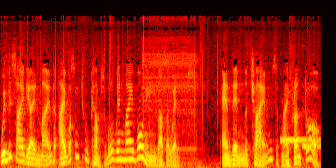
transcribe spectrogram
With this idea in mind, I wasn't too comfortable when my warning buzzer went, and then the chimes at my front door.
